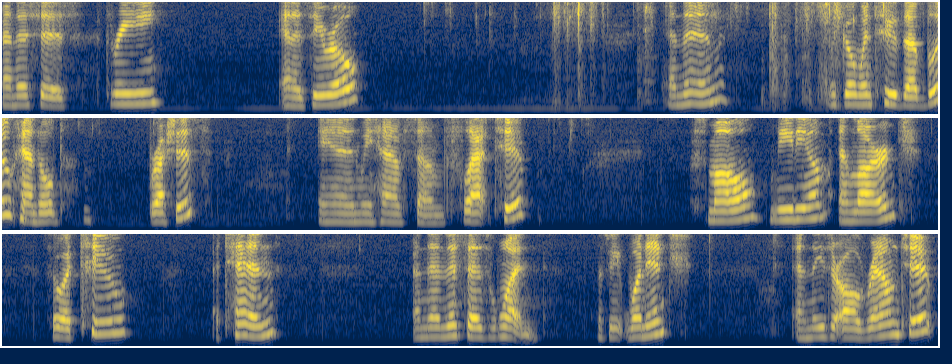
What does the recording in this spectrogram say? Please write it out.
and this is three and a zero. And then we go into the blue handled brushes. And we have some flat tip small, medium, and large. So a 2, a 10, and then this says 1. Must be 1 inch. And these are all round tip.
